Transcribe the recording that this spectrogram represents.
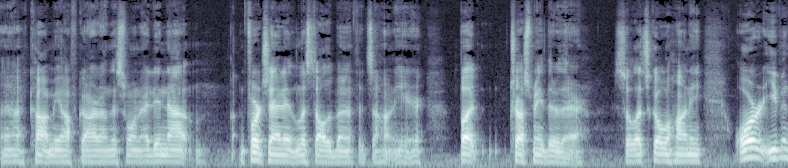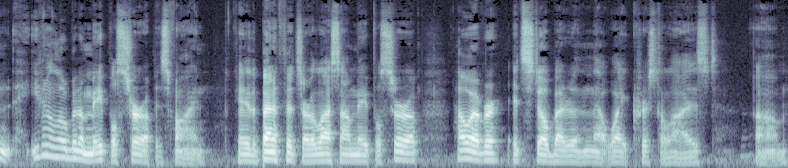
uh, caught me off guard on this one. I did not, unfortunately, I didn't list all the benefits of honey here, but trust me, they're there. So let's go with honey, or even even a little bit of maple syrup is fine. Okay, the benefits are less on maple syrup. However, it's still better than that white crystallized um,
